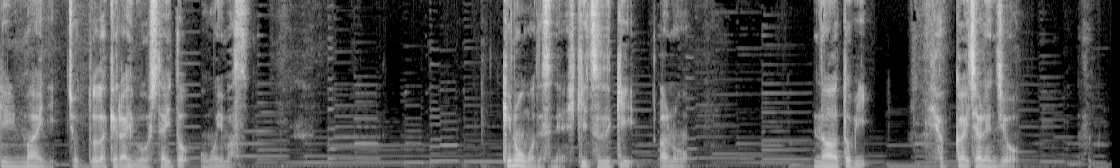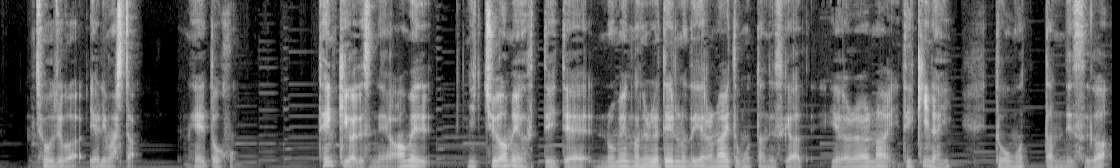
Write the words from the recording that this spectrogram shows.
勤前にちょっとだけライブをしたいと思います。昨日もですね、引き続き、あの、縄跳び100回チャレンジを長女がやりました。えっ、と、天気がですね、雨、日中雨が降っていて、路面が濡れているのでやらないと思ったんですが、やらない、できないと思ったんですが、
